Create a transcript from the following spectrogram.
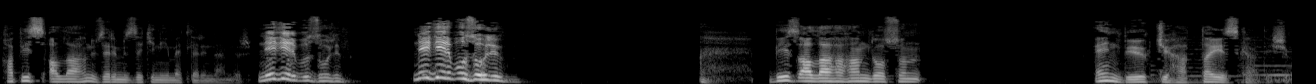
Hapis Allah'ın üzerimizdeki nimetlerindendir. Nedir bu zulüm? Nedir bu zulüm? Biz Allah'a hamdolsun en büyük cihattayız kardeşim.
